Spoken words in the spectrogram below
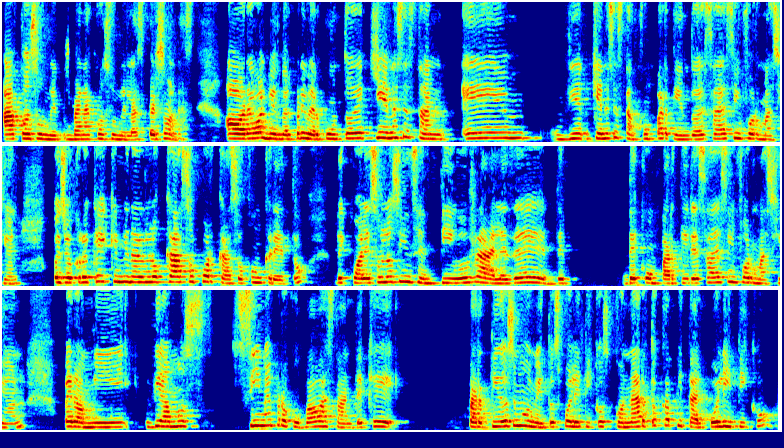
a consumir, van a consumir las personas. Ahora, volviendo al primer punto de quiénes están eh, quienes están compartiendo esa desinformación, pues yo creo que hay que mirarlo caso por caso concreto de cuáles son los incentivos reales de, de, compartir esa desinformación, pero a mí, digamos, sí me preocupa bastante que partidos y movimientos políticos con harto capital político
